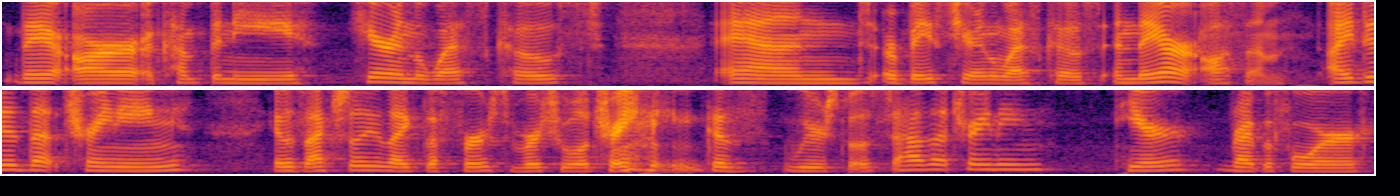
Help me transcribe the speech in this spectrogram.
They are a company here in the West Coast and are based here in the West Coast and they are awesome. I did that training. It was actually like the first virtual training because we were supposed to have that training here right before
